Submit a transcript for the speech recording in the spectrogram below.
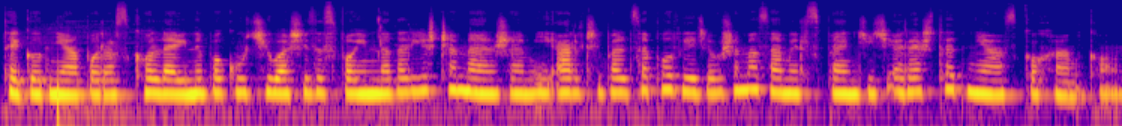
Tego dnia po raz kolejny pokłóciła się ze swoim nadal jeszcze mężem i Archibald zapowiedział, że ma zamiar spędzić resztę dnia z kochanką.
